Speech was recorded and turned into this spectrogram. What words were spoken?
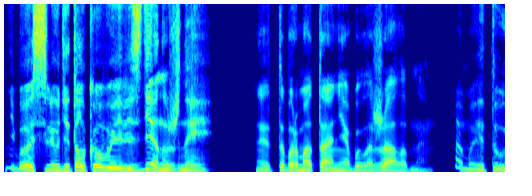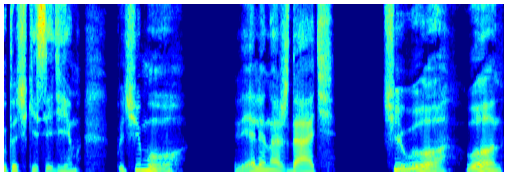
Небось, люди толковые везде нужны. Это бормотание было жалобным. «А мы туточки сидим. Почему?» «Велено ждать». «Чего? Вон,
